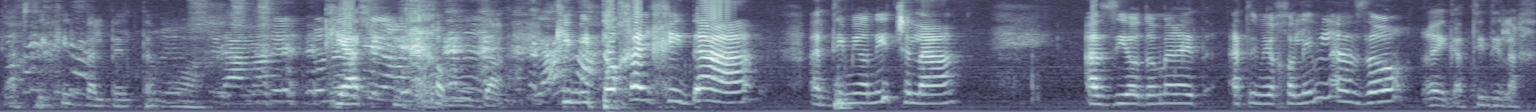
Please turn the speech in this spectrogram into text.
תפסיקי. לבלבל את המוח. למה? כי את חמודה. כי מתוך היחידה הדמיונית שלה, אז היא עוד אומרת, אתם יכולים לעזור? רגע, תדעי לך.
